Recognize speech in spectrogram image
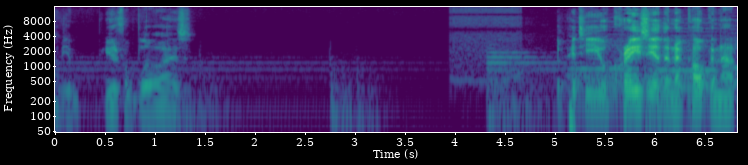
Love your beautiful blue eyes. pity you crazier than a coconut.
